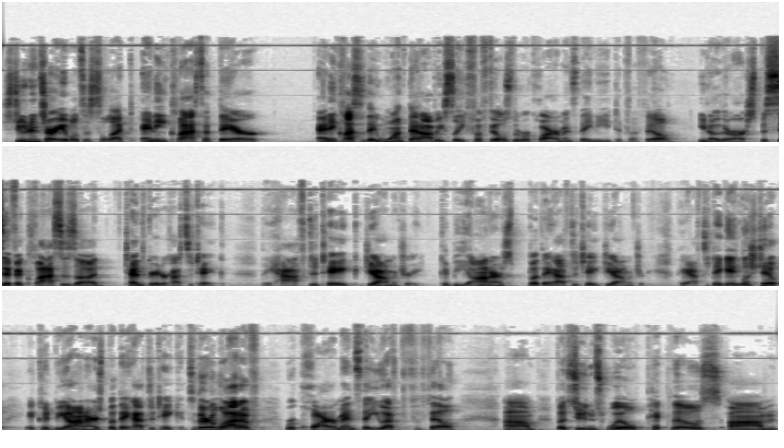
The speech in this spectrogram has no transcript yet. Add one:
Students are able to select any class that they're any classes they want that obviously fulfills the requirements they need to fulfill. You know, there are specific classes a 10th grader has to take. They have to take geometry. Could be honors, but they have to take geometry. They have to take English too. It could be honors, but they have to take it. So there are a lot of requirements that you have to fulfill. Um, but students will pick those um,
